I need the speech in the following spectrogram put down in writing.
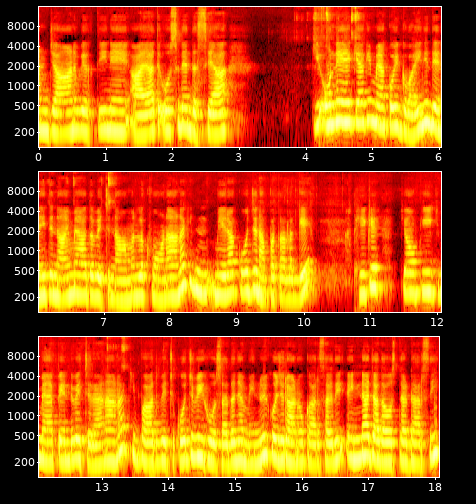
ਅਣਜਾਣ ਵਿਅਕਤੀ ਨੇ ਆਇਆ ਤੇ ਉਸ ਨੇ ਦੱਸਿਆ ਕਿ ਉਹਨੇ ਇਹ ਕਿਹਾ ਕਿ ਮੈਂ ਕੋਈ ਗਵਾਹੀ ਨਹੀਂ ਦੇਣੀ ਤੇ ਨਾ ਹੀ ਮੈਂ ਉਹਦੇ ਵਿੱਚ ਨਾਮ ਲਿਖਵਾਉਣਾ ਨਾ ਕਿ ਮੇਰਾ ਕੁਝ ਨਾ ਪਤਾ ਲੱਗੇ। ਠੀਕ ਹੈ? ਕਿਉਂਕਿ ਮੈਂ ਪਿੰਡ ਵਿੱਚ ਰਹਿਣਾ ਨਾ ਕਿ ਬਾਅਦ ਵਿੱਚ ਕੁਝ ਵੀ ਹੋ ਸਕਦਾ ਜਾਂ ਮੈਨੂੰ ਹੀ ਕੁਝ ਰਾਣੋ ਕਰ ਸਕਦੀ। ਇੰਨਾ ਜ਼ਿਆਦਾ ਉਸ ਦਾ ਡਰ ਸੀ।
